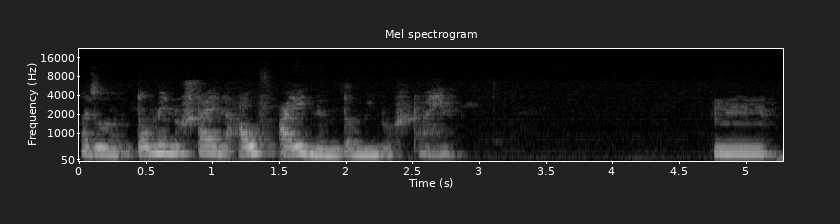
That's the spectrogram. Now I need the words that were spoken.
Also Dominosteine auf einem Dominostein. Hm.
